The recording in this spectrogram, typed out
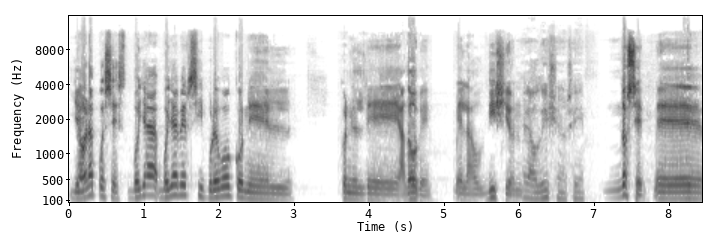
y ahora pues es- voy, a, voy a ver si pruebo con el, con el de Adobe, el Audition. El Audition, sí. No sé, eh,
